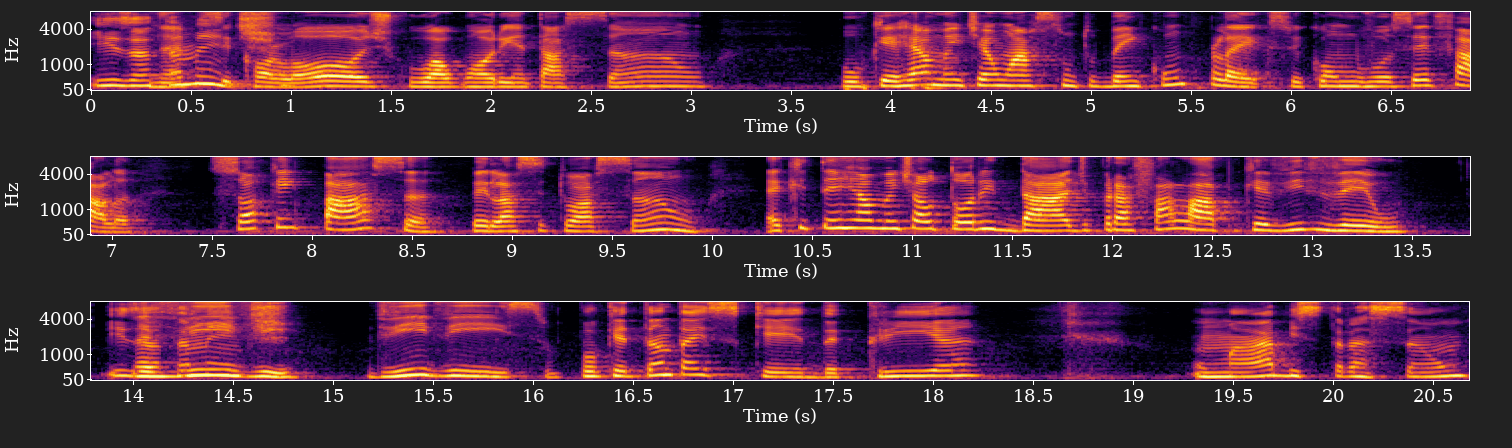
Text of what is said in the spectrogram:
né, psicológico, alguma orientação, porque realmente é um assunto bem complexo e como você fala, só quem passa pela situação é que tem realmente autoridade para falar, porque viveu. Né, Exatamente. Né? Vive, vive isso. Porque tanto a esquerda cria uma abstração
